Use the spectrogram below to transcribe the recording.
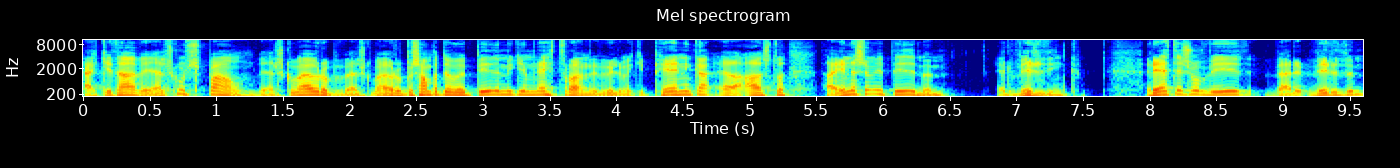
Ekki það að við elskum Spán, við elskum Európu, við elskum Európu sambandi og við byggðum ekki um neitt frá þeim, við viljum ekki peninga eða aðstóð, það eina sem við byggðum um er virðing. Rétt eins og við virðum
